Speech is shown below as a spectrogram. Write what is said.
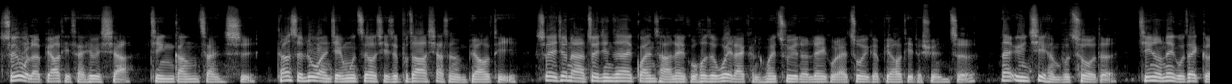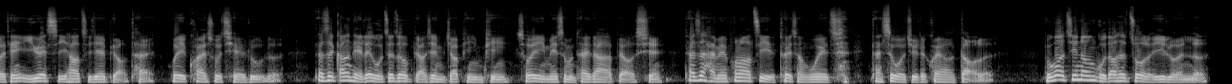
所以我的标题才会下“金刚战士”。当时录完节目之后，其实不知道下什么标题，所以就拿最近正在观察类股或者未来可能会注意的类股来做一个标题的选择。那运气很不错的，金融类股在隔天一月十一号直接表态，我也快速切入了。但是钢铁类股这周表现比较平平，所以没什么太大的表现。但是还没碰到自己的退场位置，但是我觉得快要到了。不过金融股倒是做了一轮了。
